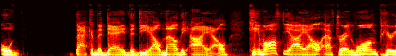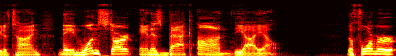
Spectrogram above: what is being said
old back in the day, the DL, now the IL, came off the IL after a long period of time, made one start, and is back on the IL. The former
